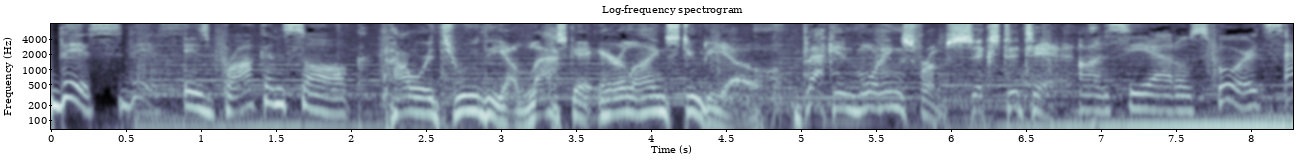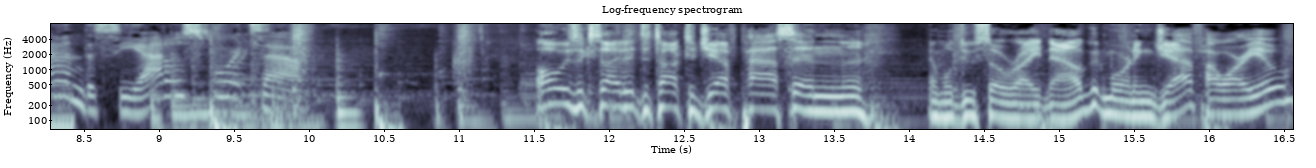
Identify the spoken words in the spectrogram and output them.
This this is Brock and Salk Powered through the Alaska Airlines studio. Back in mornings from 6 to 10. on Seattle Sports and the Seattle Sports app. Always excited to talk to Jeff Passan, and we'll do so right now. Good morning, Jeff. How are you?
